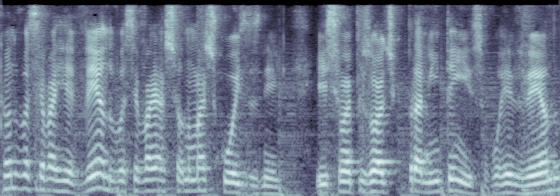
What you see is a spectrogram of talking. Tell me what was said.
quando você vai revendo, você vai achando mais coisas nele. Esse é um episódio que para mim tem isso. Eu vou revendo,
